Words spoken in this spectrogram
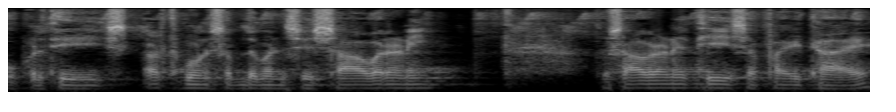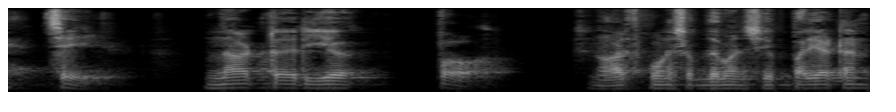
ઉપરથી અર્થપૂર્ણ શબ્દ બનશે સાવરણી. તો સાવરણીથી સફાઈ થાય છે. નટર્ય પ, એનો અર્થપૂર્ણ શબ્દ બનશે પર્યટન.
